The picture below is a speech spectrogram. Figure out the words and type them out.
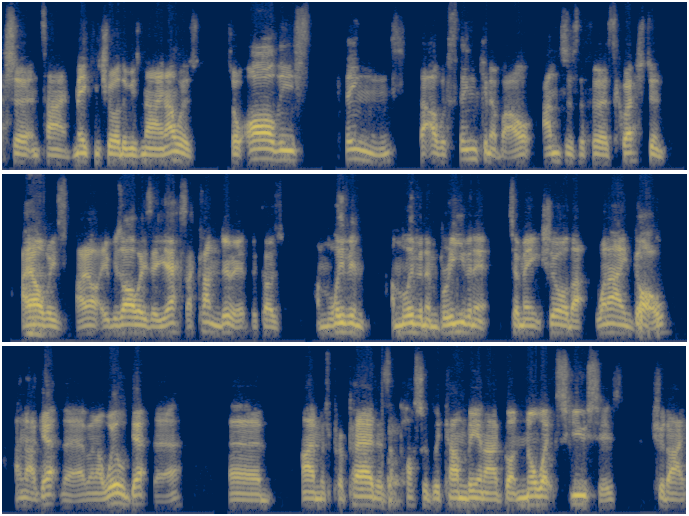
a certain time, making sure there was nine hours. So all these things that I was thinking about answers the first question. I always, I it was always a yes. I can do it because I'm living, I'm living and breathing it to make sure that when I go and I get there, and I will get there, um, I'm as prepared as I possibly can be, and I've got no excuses. Should I,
